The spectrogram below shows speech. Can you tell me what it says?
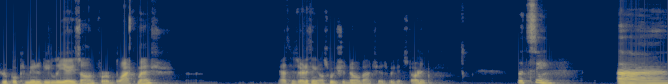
Drupal community liaison for BlackMesh. Cathy, is there anything else we should know about you as we get started? Let's see. Uh,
